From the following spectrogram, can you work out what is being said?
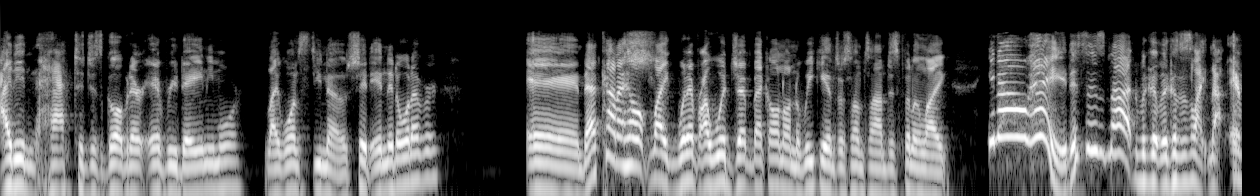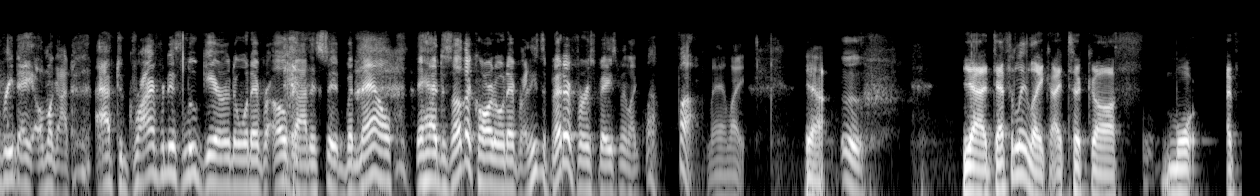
I didn't have to just go over there every day anymore. Like once you know shit ended or whatever, and that kind of helped. Like whenever I would jump back on on the weekends or sometimes, just feeling like you know, hey, this is not because, because it's like not every day. Oh my god, I have to grind for this Lou Gehrig or whatever. Oh god, it's shit. But now they had this other card or whatever, and he's a better first baseman. Like, well, fuck, man. Like, yeah, ugh. yeah, definitely. Like, I took off more. I've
